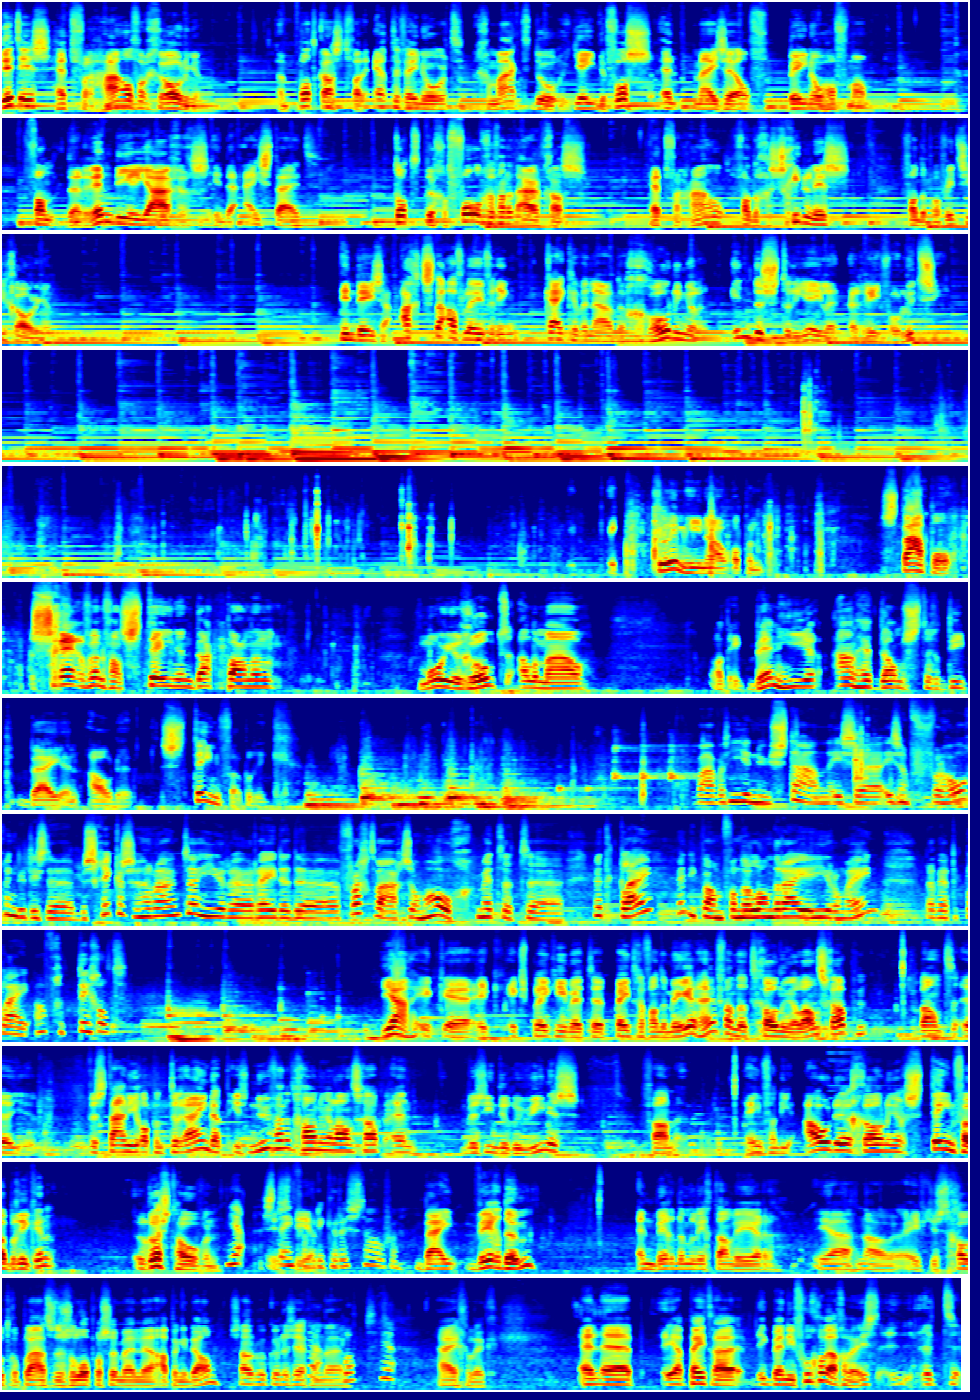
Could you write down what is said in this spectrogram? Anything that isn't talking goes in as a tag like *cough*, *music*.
Dit is Het Verhaal van Groningen. Een podcast van RTV Noord, gemaakt door J. de Vos en mijzelf, Beno Hofman. Van de rendierjagers in de ijstijd tot de gevolgen van het aardgas. Het verhaal van de geschiedenis van de provincie Groningen. In deze achtste aflevering kijken we naar de Groninger industriële revolutie. Hier nou op een stapel scherven van stenen, dakpannen. Mooi rood allemaal. Want ik ben hier aan het Damsterdiep bij een oude steenfabriek. Waar we hier nu staan is, eh, is een verhoging. Dit is de beschikkersruimte. Hier eh, reden de vrachtwagens omhoog met, het, eh, met de klei. Die kwam van de landerijen hieromheen. Daar werd de klei afgetiggeld. Ja, ik, ik, ik spreek hier met Petra van der Meer hè, van het Groninger Landschap. Want we staan hier op een terrein dat is nu van het Groninger Landschap. En we zien de ruïnes van een van die oude Groninger steenfabrieken. Rusthoven Ja, steenfabriek Rusthoven. bij Wirdum. En Wirdum ligt dan weer, ja, nou eventjes de grotere plaats tussen Loppersum en eh, Appingedam, zouden we kunnen zeggen. Ja, eh, klopt. Ja. eigenlijk. En eh, ja, Petra, ik ben hier vroeger wel geweest. Het,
